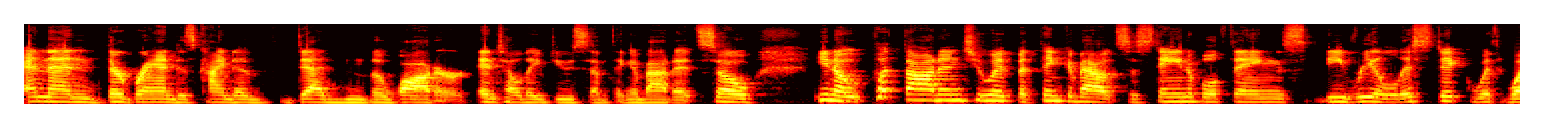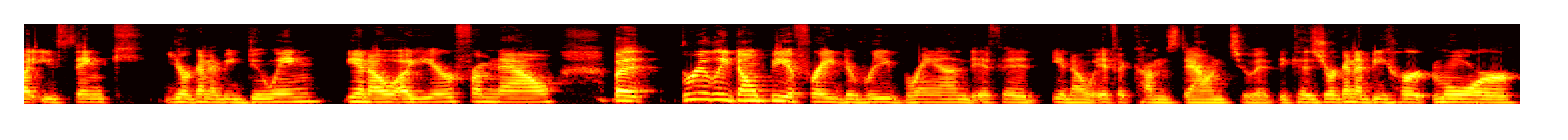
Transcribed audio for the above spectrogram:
And then their brand is kind of dead in the water until they do something about it. So, you know, put thought into it, but think about sustainable things, be realistic with what you think you're going to be doing, you know, a year from now. But really don't be afraid to rebrand if it, you know, if it comes down to it because you're going to be hurt more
